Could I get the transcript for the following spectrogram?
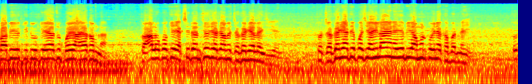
ભાભીએ કીધું કે હજુ ભાઈ આયા કમના. તો આ લોકો કે એક્સિડન્ટ થયો છે એટલે અમે ઝઘડિયા લઈ જઈએ. તો ઝઘડિયાથી પછી અહીં લાવ્યા ને એ બી અમને કોઈને ખબર નહીં. તો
